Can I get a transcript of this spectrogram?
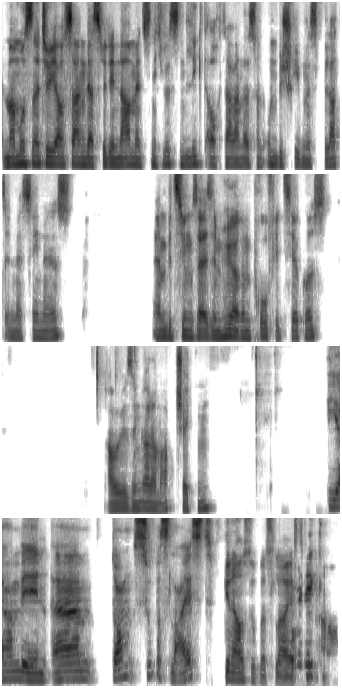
Man muss natürlich auch sagen, dass wir den Namen jetzt nicht wissen, liegt auch daran, dass er ein unbeschriebenes Blatt in der Szene ist. Ähm, beziehungsweise im höheren Profizirkus. Aber wir sind gerade am Abchecken. Hier haben wir ihn. Ähm, Dom Super Sliced, Genau, Super Slice. Dominik Genau.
